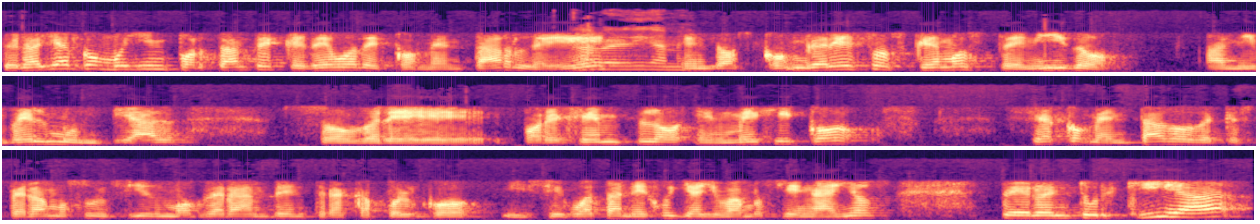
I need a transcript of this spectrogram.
Pero hay algo muy importante que debo de comentarle. ¿eh? En los congresos que hemos tenido a nivel mundial sobre, por ejemplo, en México se ha comentado de que esperamos un sismo grande entre Acapulco y Cihuatanejo, ya llevamos 100 años, pero en Turquía,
